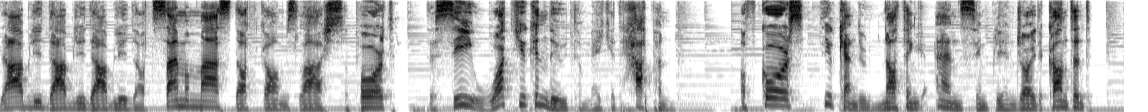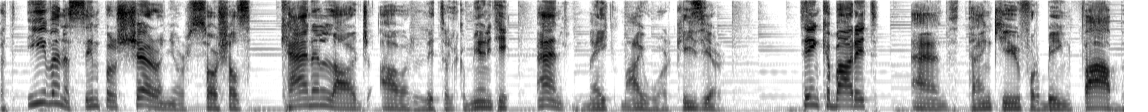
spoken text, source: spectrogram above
www.simonmas.com support to see what you can do to make it happen. Of course, you can do nothing and simply enjoy the content, but even a simple share on your socials can enlarge our little community and make my work easier. Think about it, and thank you for being fab.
